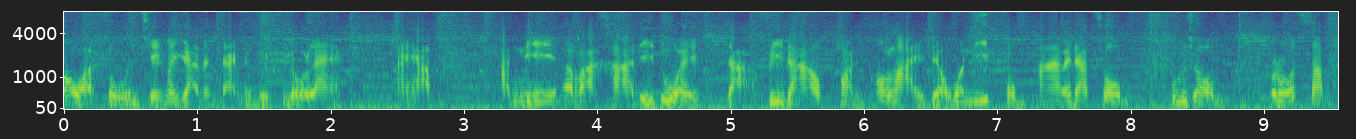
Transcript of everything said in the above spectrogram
ประวัติศูนย์เช็คระยะตั้งแต่ 10,000กิโลแรกนะครับคันนี้ราคาดีด้วยจะฟรีดาวน์ผ่อนเท่าไหร่ เดี๋ยววันนี้ผมพาไปรับชมคุณผู้ชม รถสภ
